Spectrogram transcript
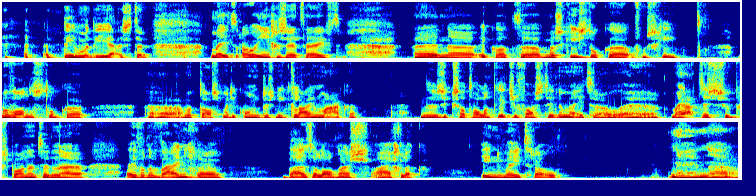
die me de juiste metro ingezet heeft. En uh, ik had mijn skistokken, of misschien mijn wandelstokken aan mijn tas. Maar die kon ik dus niet klein maken. Dus ik zat al een keertje vast in de metro. Uh, maar ja, het is super spannend. En uh, een van de weinige buitenlanders eigenlijk in de metro. En uh,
